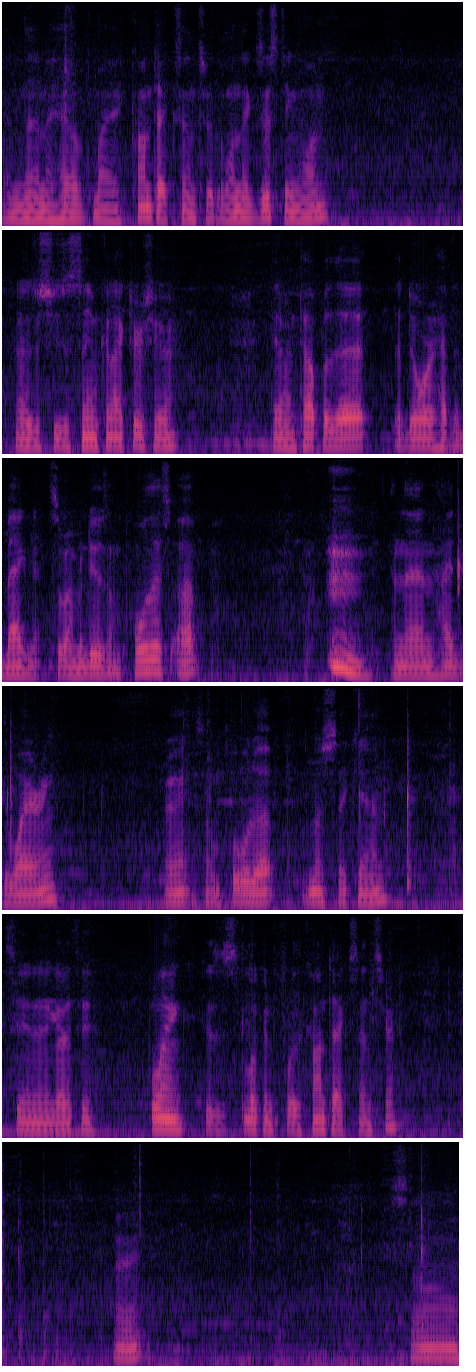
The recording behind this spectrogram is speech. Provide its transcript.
And then I have my contact sensor, the one, the existing one. I just use the same connectors here. And on top of that, the door I have the magnet. So what I'm gonna do is I'm gonna pull this up and then hide the wiring All right, so I'm pull it up as much as I can see and then I got it to blink because it's looking for the contact sensor alright so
